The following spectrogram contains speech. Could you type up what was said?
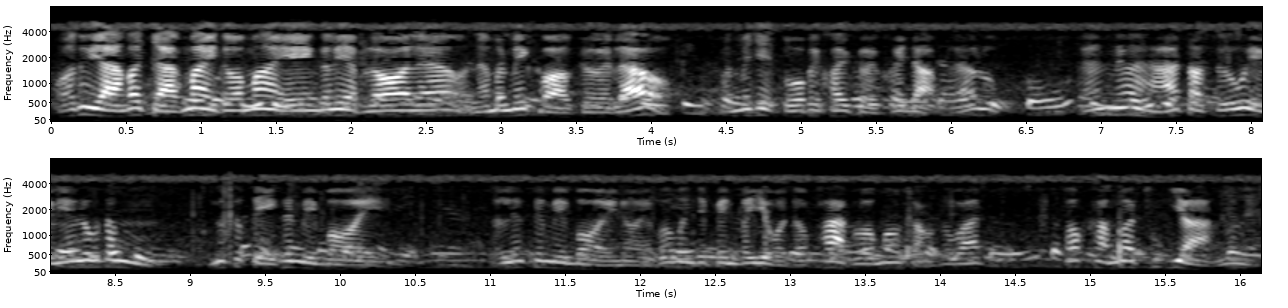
เพราะทุกอย่างก็จากไหม่ตัวไหม่เองก็เรียบร้อยแล้วนะมันไม่ก่อเกิดแล้ว มันไม่ใช่ตัวไปคอยเกิดคอยดับแล้วลูกดังนั้นเนื้อหาตัดสู้อย่างนี้ลูกต้อง นึกสติขึ้นบ่อยๆแล้วเลือกขึ้นบ่อยๆหน่อย เพราะมันจะเป็นประโยชน์ต่อภาครวมของสังสวัสดิ์เพราะคำว่าทุกอย่างนั่นแหละ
